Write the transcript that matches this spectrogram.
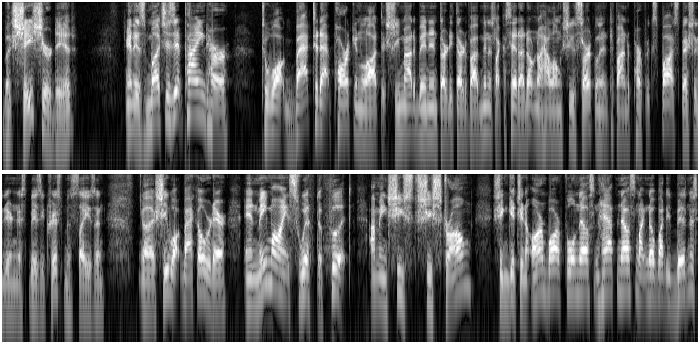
but she sure did. And as much as it pained her, to walk back to that parking lot that she might have been in 30, 35 minutes. Like I said, I don't know how long she was circling it to find a perfect spot, especially during this busy Christmas season. Uh, she walked back over there, and Meemaw ain't swift of foot. I mean, she's she's strong. She can get you an armbar, full Nelson, half Nelson, like nobody's business.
